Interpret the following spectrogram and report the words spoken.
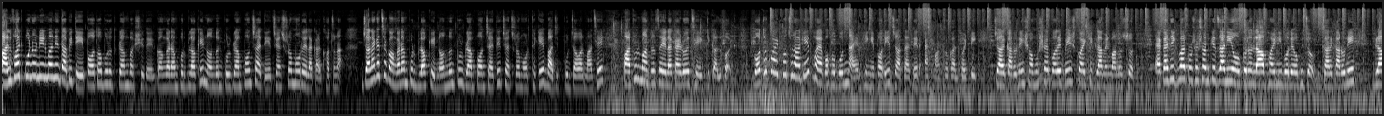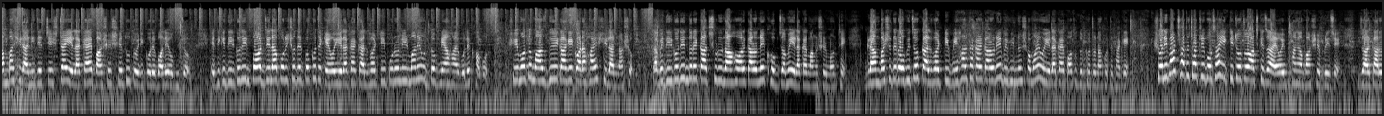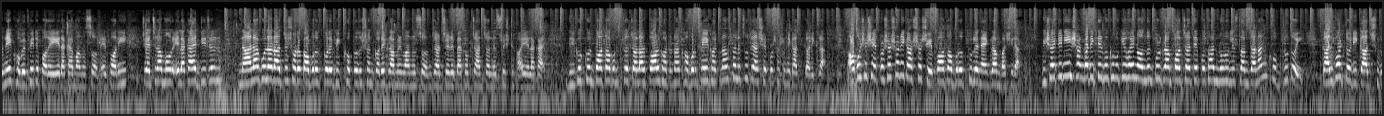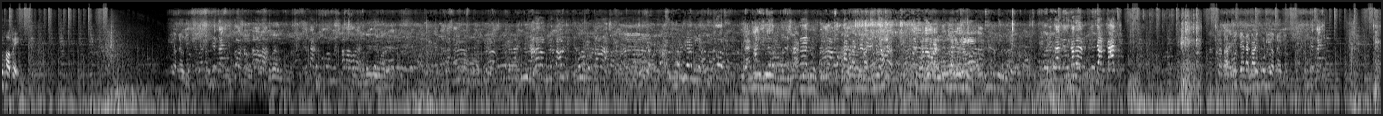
Culvert পুনর্নির্মাণের দাবিতে পথ অবরোধ গ্রামবাসীদের গঙ্গারামপুর ব্লকের নন্দনপুর গ্রাম পঞ্চায়েতে চেঁচড়া মোড় এলাকার ঘটনা। জানা গেছে, গঙ্গারামপুর ব্লকের নন্দনপুর গ্রাম পঞ্চায়েতে চেঁচড়া মোড় থেকে বাজিতপুর যাওয়ার মাঝে পাটুল মাদ্রাসা এলাকায় রয়েছে একটি কালভার্ট। গত কয়েক বছর আগে ভয়াবহ বন্যায় ভেঙে পড়ে যাতায়াতের একমাত্র কালভার্টটি, যার কারণে সমস্যায় পড়ে বেশ কয়েকটি গ্রামের মানুষজন। একাধিকবার প্রশাসনকে জানিয়েও কোনো লাভ হয়নি বলে অভিযোগ, যার কারণে গ্রামবাসীরা নিজের চেষ্টায় এলাকায় বাঁশের সেতু তৈরি করে বলে অভিযোগ। এদিকে দীর্ঘদিন পর জেলা পরিষদের পক্ষ থেকে ওই এলাকায় কালভার্টটি পুনর্নির্মাণে উদ্যোগ নেওয়া হয় বলে খবর। সেই মতো মাস দুয়েক আগে করা হয় শিলান্যাসও। তবে দীর্ঘদিন ধরে কাজ শুরু না হওয়ার কারণে ক্ষোভ জমে এলাকার মানুষের মধ্যে। গ্রামবাসীদের অভিযোগ, কালভার্টটি বেহাল থাকার কারণে বিভিন্ন সময় ওই এলাকায় পথ দুর্ঘটনা ঘটে থাকে। শনিবার ছাত্রছাত্রী বোঝায় একটি টোটো আটকে যায় ওই ভাঙা বাঁশের ব্রিজে। যার কারণে ক্ষোভে ফেটে পড়ে এলাকার মানুষজন। এরপরই চেচরা মোড় এলাকায় ডিটেল নালাগোলা রাজ্য সড়ক অবরোধ করে বিক্ষোভ প্রদর্শন করে গ্রামের মানুষজন, যার জেরে ব্যাপক চাঞ্চল্যের সৃষ্টি হয় এলাকায়। দীর্ঘক্ষণ পথ অবরুদ্ধ চলার পর ঘটনার খবর পেয়ে ঘটনাস্থলে ছুটে আসে প্রশাসনিক আধিকারিকরা। অবশেষে প্রশাসনিক আশ্বাসে পথ অবরোধ তুলে নেয় গ্রামবাসীরা। বিষয়টি নিয়ে সাংবাদিকদের মুখোমুখি হয়ে নন্দনপুর গ্রাম পঞ্চায়েতের প্রধান নুরুল ইসলাম জানান খুব দ্রুতই কালভার্ট তৈরি কাজ শুরু হবে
